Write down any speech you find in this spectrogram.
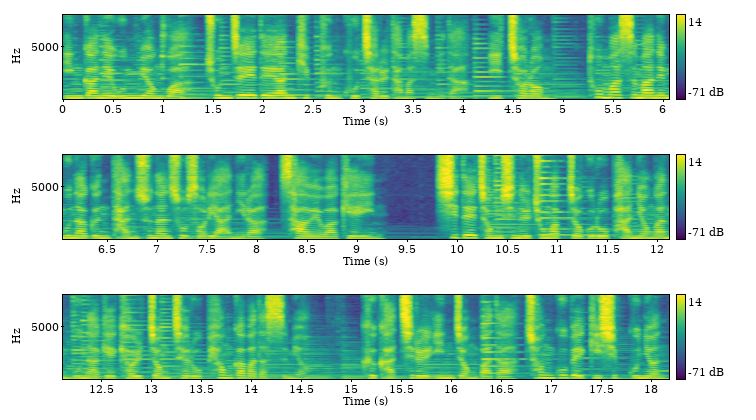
인간의 운명과 존재에 대한 깊은 고찰을 담았습니다. 이처럼 토마스만의 문학은 단순한 소설이 아니라 사회와 개인, 시대 정신을 종합적으로 반영한 문학의 결정체로 평가받았으며 그 가치를 인정받아 1929년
